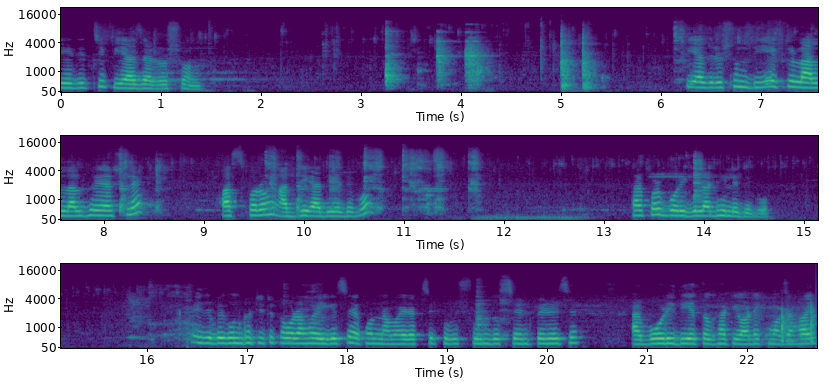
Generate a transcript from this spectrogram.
দিয়ে দিচ্ছি পেঁয়াজ আর রসুন। পেঁয়াজ, রসুন দিয়ে একটু লাল লাল হয়ে আসলে পাঁচফোড়ন আর জিরা দিয়ে দেব। তারপর বড়িগুলা ঢেলে দেব। এই যে বেগুন ঘাটিটা করা হয়ে গেছে, এখন নামাই রাখছি, খুবই সুন্দর সেন্ট বেরিয়েছে। আর বড়ি দিয়ে তো ঘাটি অনেক মজা হয়।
